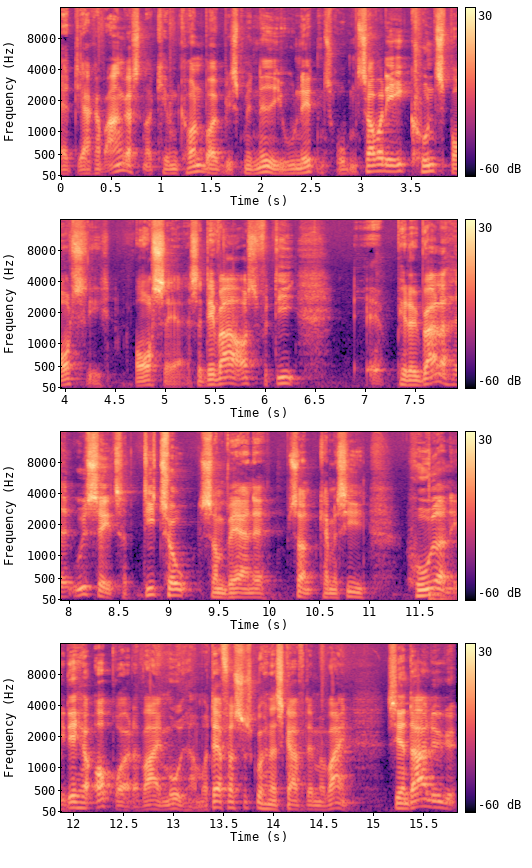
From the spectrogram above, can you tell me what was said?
at Jakob Ankersen og Kevin Conboy blev smidt ned i U19-truppen, så var det ikke kun sportslige årsager. Altså det var også fordi, øh, Peter Børler havde udset sig de to som værende, sådan kan man sige, hovederne i det her oprør, der var imod ham, og derfor så skulle han have skaffet dem af vejen. Siger han, der er lykke,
